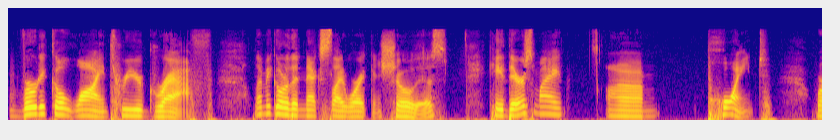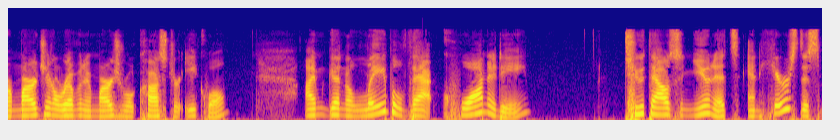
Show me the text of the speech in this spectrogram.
vertical line through your graph. Let me go to the next slide where I can show this. Okay, there's my um, point where marginal revenue and marginal cost are equal. I'm going to label that quantity 2,000 units, and here's this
